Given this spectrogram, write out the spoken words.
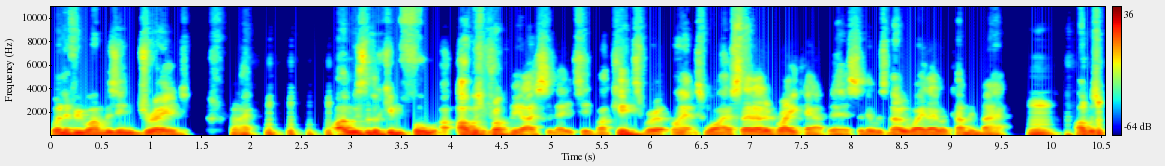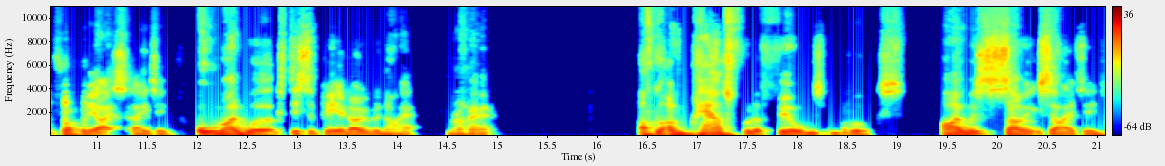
when everyone was in dread, right? I was looking for. I was properly isolated. My kids were at my ex-wife's. They had a breakout there, so there was no way they were coming back. Hmm. I was properly isolated. All my works disappeared overnight. Right. Right. I've got a house full of films and books. I was so excited,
